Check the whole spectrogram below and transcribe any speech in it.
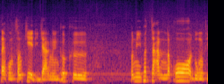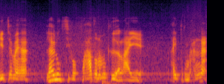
แต่ผมสังเกตอีกอย่างหนึ่งก็คือ มันมีพระจันทร์แล้วก็ดวงอาทิตย์ใช่ไหมฮะแล้วลูกสีฟ้าตรงนั้นมันคืออะไรไอ้ตรงนั้นน่ะ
